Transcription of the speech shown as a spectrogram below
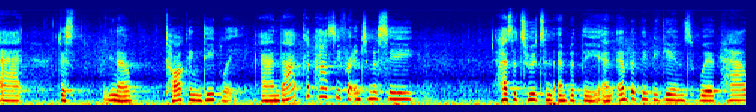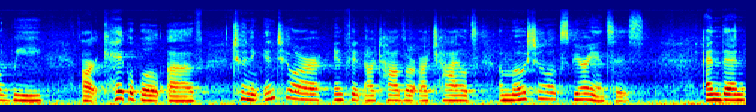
at just, you know, talking deeply. And that capacity for intimacy has its roots in empathy. And empathy begins with how we are capable of tuning into our infant, our toddler, our child's emotional experiences, and then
